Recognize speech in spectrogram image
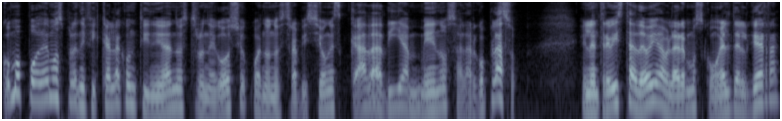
¿Cómo podemos planificar la continuidad de nuestro negocio cuando nuestra visión es cada día menos a largo plazo? En la entrevista de hoy hablaremos con él del Guerra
